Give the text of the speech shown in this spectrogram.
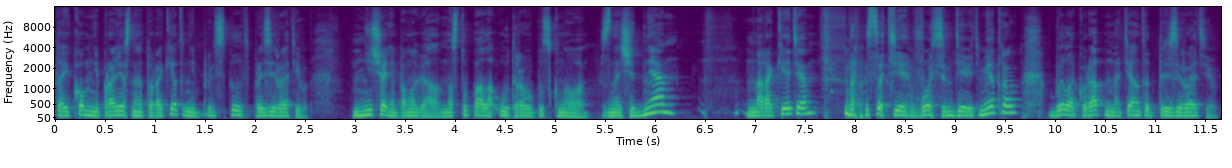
тайком не пролез на эту ракету, не прицепил эти презервативы. Ничего не помогало. Наступало утро выпускного, значит, дня, на ракете на высоте 8-9 метров был аккуратно натянут этот презерватив.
